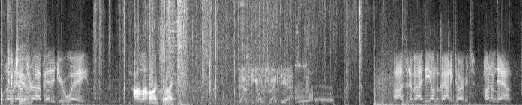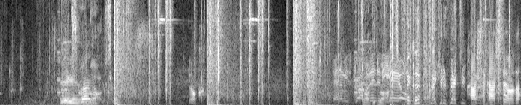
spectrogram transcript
Çok kötü Loadout ya. drop headed your way. Allah Allah. Bançı var. Positive ID on the bounty targets. Hunt them down. Üyeyiniz var X-ray mı? marked. Yok. Enemies dropping Target marked. Kırık? Effective. Kaçtı kaçtı orada.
